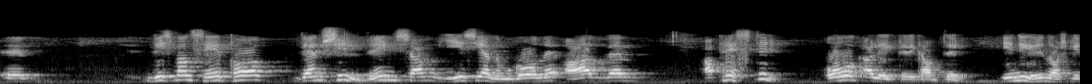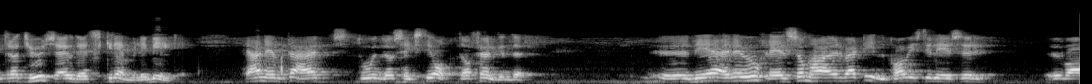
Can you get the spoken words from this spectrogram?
Eh, hvis man ser på den skildring som gis gjennomgående av, eh, av prester og av lekpredikanter i nyere norsk litteratur, så er jo det et skremmelig bilde. Jeg har nevnt det her 268 og følgende. Eh, det er det jo flere som har vært inne på hvis de leser eh, hva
